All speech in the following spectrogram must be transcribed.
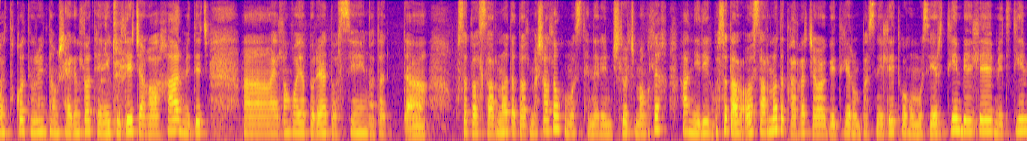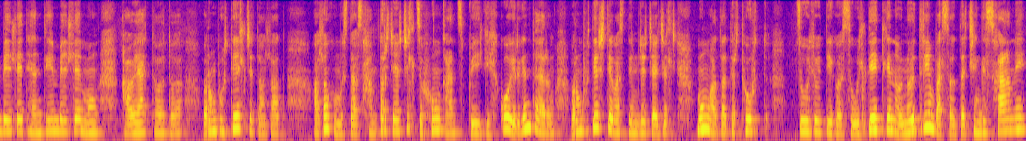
утгагүй төрийн том шагналуу таныг хүлээж байгаа хаа мэдээж ялангуяа Бурят улсын одоо бусад улс орнуудад бол маш олон хүмүүс танаар эмчлүүлж Монголынхаа нэрийг бусад улс орнуудад гаргаж яваа гэдгээр бас нилээдгүй хүмүүс ярьдгийн бэлээ, мэддгийн бэлээ, таньдгийн бэлээ мөн гавьяатууд уран бүтээлчд болоод олон хүмүүстээс хамтарч ажил зөвхөн ганц бие гэхгүй эргэн тойрон уран бүтээлчдийг бас дэмжиж ажиллаж мөн одоо тэр төвхт зүйлүүдийг бас үлдээдэг нь өнөөдрийн бас одоо Чингис хааны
